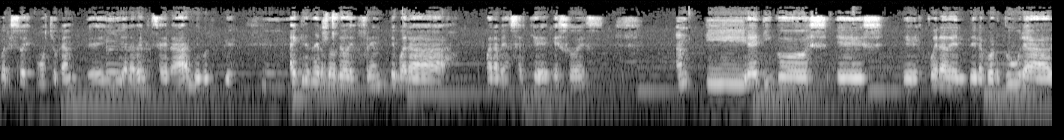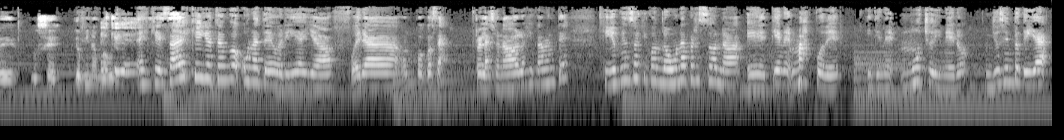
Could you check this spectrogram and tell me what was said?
Por eso es como chocante y a la vez desagradable porque hay que tener dos dedos de frente para, para pensar que eso es antiético, es, es fuera de, la cordura, de, no sé, ¿qué opinas, es que, es que, ¿sabes que Yo tengo una teoría ya fuera un poco, o sea, relacionado lógicamente, que yo pienso que cuando una persona eh, tiene más poder y tiene mucho dinero, yo siento que ya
